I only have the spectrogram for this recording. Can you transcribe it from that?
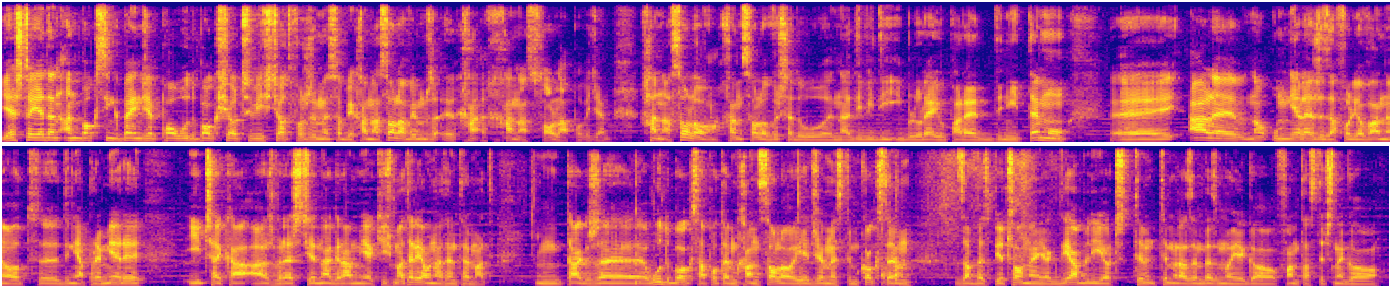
Jeszcze jeden unboxing będzie po Woodboxie. Oczywiście otworzymy sobie Hanna Sola. Wiem, że. Ha, Hanna Sola powiedziałem. Hanna Solo. Han Solo wyszedł na DVD i Blu-rayu parę dni temu, e, ale no, u mnie leży zafoliowany od e, dnia premiery i czeka, aż wreszcie nagram jakiś materiał na ten temat. Mm, Także Woodbox, a potem Han Solo. Jedziemy z tym koksem. Zabezpieczone jak diabli. Tym, tym razem bez mojego fantastycznego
